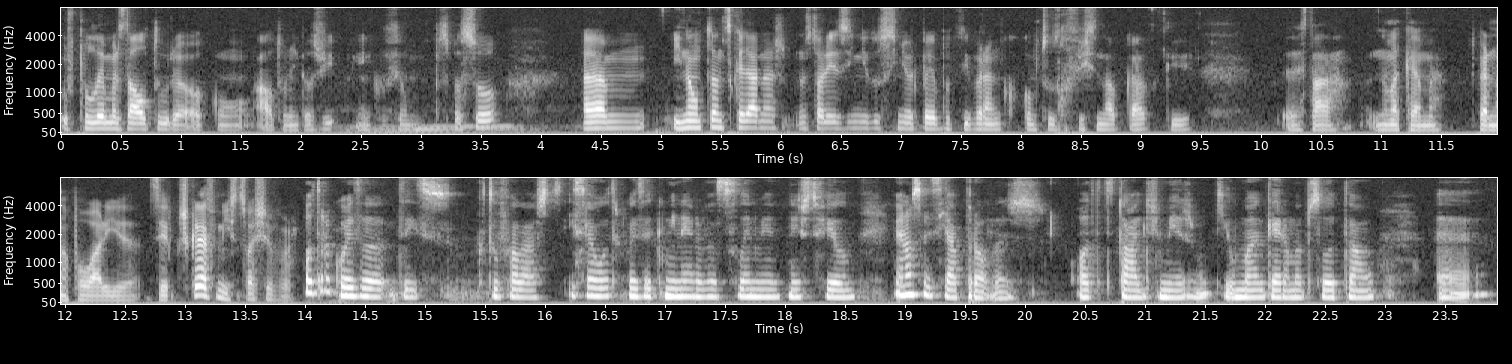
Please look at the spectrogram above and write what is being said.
os problemas da altura, ou com a altura em que, eles em que o filme se passou, um, e não tanto se calhar na, na historiazinha do senhor bêbado e branco, como tu referiste ainda há bocado, que eh, está numa cama, de perna para o ar e a dizer que escreve-me isto, faz favor. Outra coisa disso que tu falaste, isso é outra coisa que me enerva solenemente neste filme. Eu não sei se há provas ou de detalhes mesmo, que o Monk era uma pessoa tão. Uh,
